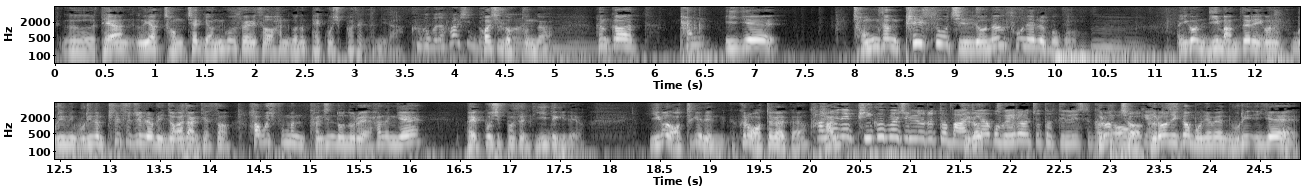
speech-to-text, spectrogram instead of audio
그 대한의학정책연구소에서 한 거는 190%입니다. 그거보다 훨씬 높은. 훨씬 높은 거야. 음. 그러니까 평 이게 정상 필수 진료는 손해를 보고 음. 이건 네 맘대로 이건 우리는 우리는 필수 진료로 인정하지 않겠어. 하고 싶으면 당신 돈으로 해 하는 게 190% 이득이 돼요. 이건 어떻게 됩니까? 그럼 어떻게 할까요? 당연히 비급여 진료를 더 많이 그렇- 하고 외래원좀 더 들릴 수밖에 그렇죠. 없겠지. 그러니까 뭐냐면 우리 이게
